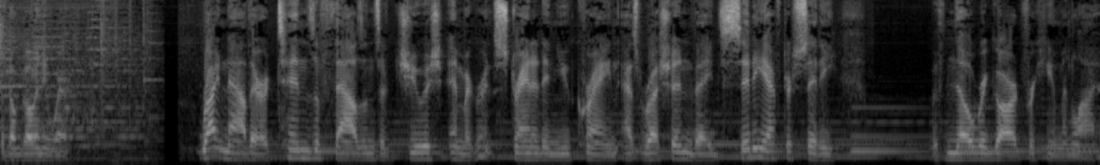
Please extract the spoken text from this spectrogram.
so don't go anywhere. Right now, there are tens of thousands of Jewish immigrants stranded in Ukraine as Russia invades city after city with no regard for human life.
